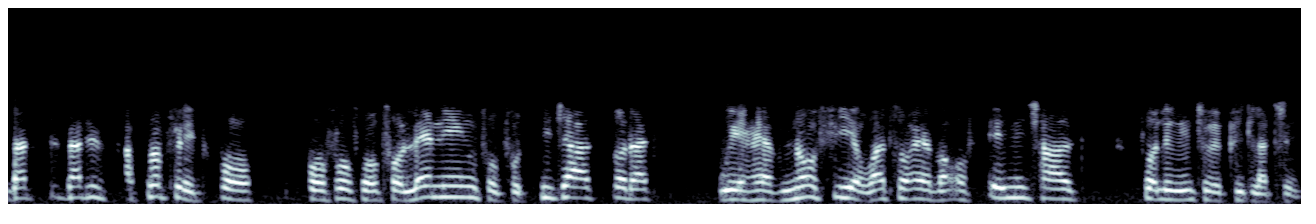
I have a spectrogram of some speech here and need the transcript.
that that is appropriate for for, for, for, for learning, for, for teachers, so that we have no fear whatsoever of any child falling into a pit latrine.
